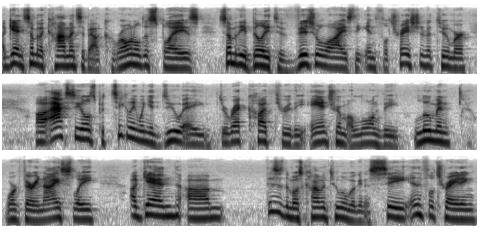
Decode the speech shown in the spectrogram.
Again, some of the comments about coronal displays, some of the ability to visualize the infiltration of a tumor. Uh, axials, particularly when you do a direct cut through the antrum along the lumen, work very nicely. Again, um, this is the most common tumor we're going to see, infiltrating.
